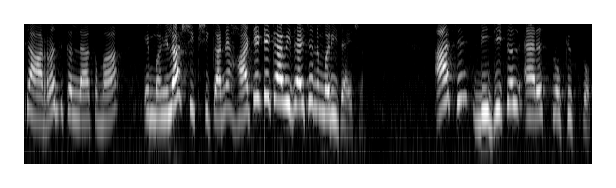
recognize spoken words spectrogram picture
ચાર જ કલાકમાં એ મહિલા શિક્ષિકાને હાર્ટ એટેક આવી જાય છે અને મરી જાય છે. આ છે ડિજિટલ એરેસ્ટનો કિસ્સો.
